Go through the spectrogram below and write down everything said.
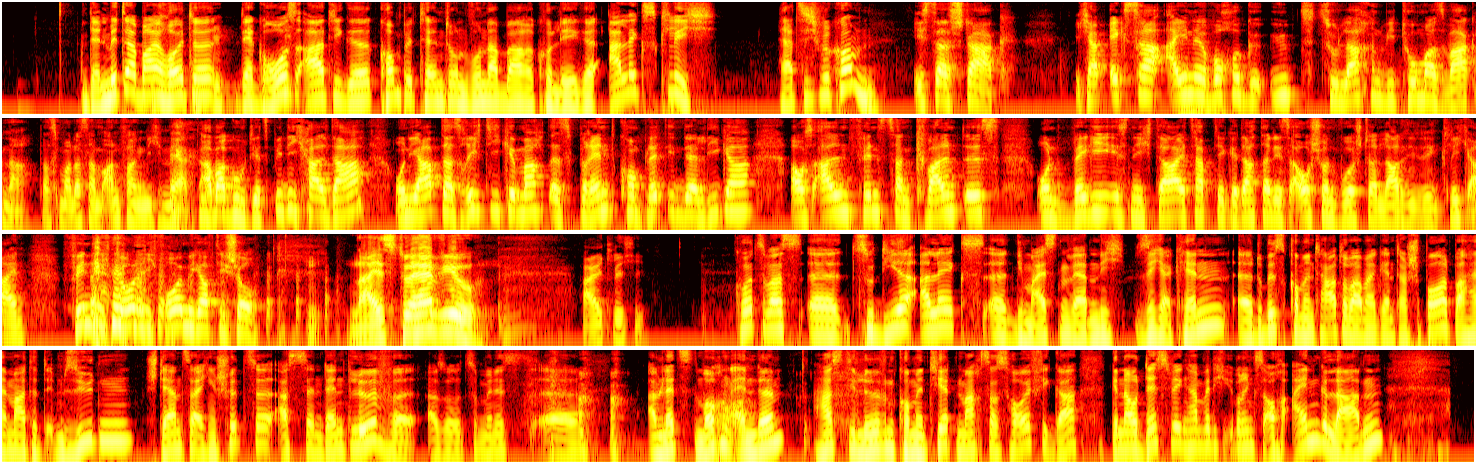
Denn mit dabei heute der großartige, kompetente und wunderbare Kollege Alex Klich. Herzlich willkommen. Ist das stark? Ich habe extra eine Woche geübt zu lachen wie Thomas Wagner, dass man das am Anfang nicht merkt. Aber gut, jetzt bin ich halt da und ihr habt das richtig gemacht. Es brennt komplett in der Liga. Aus allen Fenstern qualmt es und Veggie ist nicht da. Jetzt habt ihr gedacht, das ist auch schon wurscht, dann ladet ihr den Klick ein. Finde ich toll, ich freue mich auf die Show. Nice to have you. Hi, Klichy. Kurz was äh, zu dir, Alex. Äh, die meisten werden dich sicher kennen. Äh, du bist Kommentator bei Magenta Sport, beheimatet im Süden, Sternzeichen Schütze, Aszendent Löwe. Also zumindest äh, am letzten Wochenende hast die Löwen kommentiert, machst das häufiger. Genau deswegen haben wir dich übrigens auch eingeladen.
